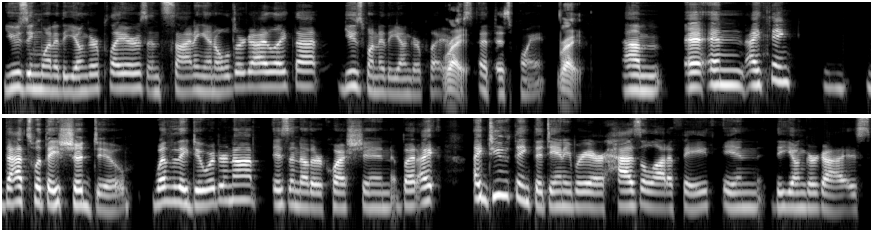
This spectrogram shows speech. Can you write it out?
using one of the younger players and signing an older guy like that, use one of the younger players at this point. right Um, and I think that's what they should do. Whether they do it or not is another question. But I, I do think that Danny Briere has a lot of faith in the younger guys,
